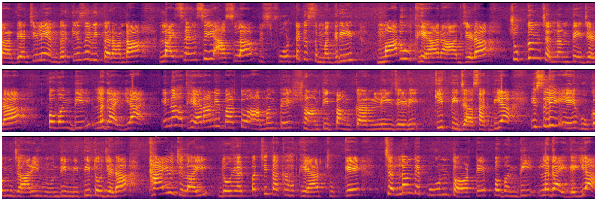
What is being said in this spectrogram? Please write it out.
ਕਰਦੇ ਆ। ਜ਼ਿਲ੍ਹੇ ਅੰਦਰ ਕਿਸੇ ਵੀ ਤਰ੍ਹਾਂ ਦਾ ਲਾਇਸੈਂਸੀ ਅਸਲਾ, ਵਿਸਫੋਟਕ ਸਮੱਗਰੀ, ਮਾਰੂ ਹਥਿਆਰ ਆ ਜਿਹੜਾ ਚੁੱਕਣ ਚੱਲਣ ਤੇ ਜਿਹੜਾ ਪਾਬੰਦੀ ਲਗਾਈ ਆ। ਇਹਨਾਂ ਹਥਿਆਰਾਂ ਦੀ ਵਰਤੋਂ ਅਮਨ ਤੇ ਸ਼ਾਂਤੀ ਭੰਗ ਕਰਨ ਲਈ ਜਿਹੜੀ ਕੀਤੀ ਜਾ ਸਕਦੀ ਆ। ਇਸ ਲਈ ਇਹ ਹੁਕਮ ਜਾਰੀ ਹੋਣ ਦੀ ਮਿਤੀ ਤੋਂ ਜਿਹੜਾ 28 ਜੁਲਾਈ 2025 ਤੱਕ ਹਥਿਆਰ ਚੁੱਕ ਕੇ ਚੱਲਣ ਤੇ ਪੂਰਨ ਤੌਰ ਤੇ ਪਾਬੰਦੀ ਲਗਾਈ ਗਈ ਆ।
